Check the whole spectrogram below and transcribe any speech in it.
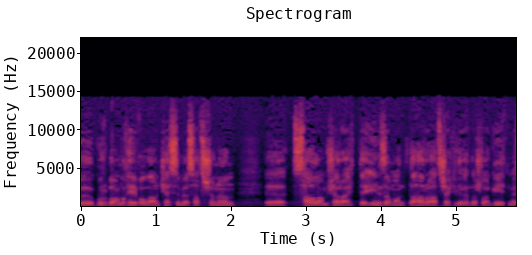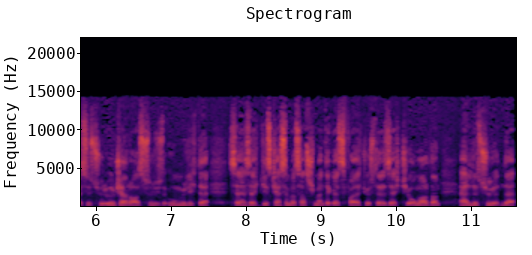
qurbanlıq heyvanların kəsim və satışının sağlam şəraitdə, eyni zamanda daha rahat şəkildə vətəndaşların qeyd etməsi üçün ölkə ərazisi ümumilikdə 88 kəsim və satış məntəqəsi fəaliyyət göstərəcək ki, onlardan 53-də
